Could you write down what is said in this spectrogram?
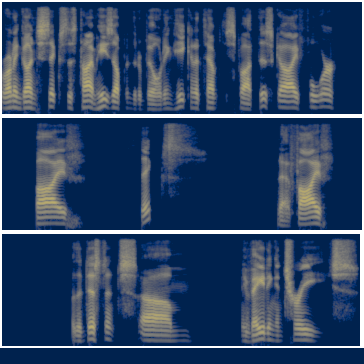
Running gun six this time. He's up into the building. He can attempt to spot this guy. Four, five, six. No, five. For the distance. Um, evading in trees.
